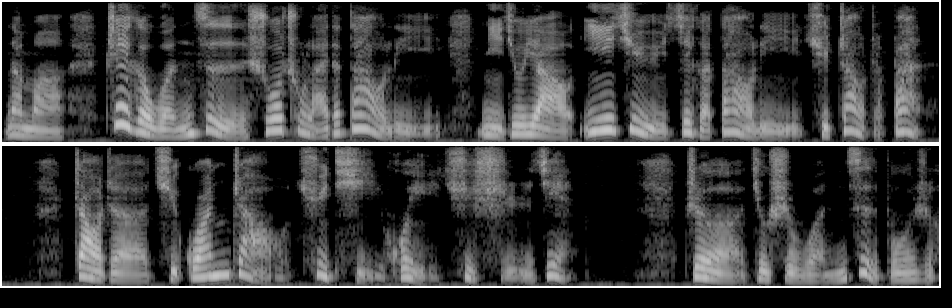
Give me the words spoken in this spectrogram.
那么这个文字说出来的道理，你就要依据这个道理去照着办。照着去关照、去体会、去实践，这就是文字般若。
